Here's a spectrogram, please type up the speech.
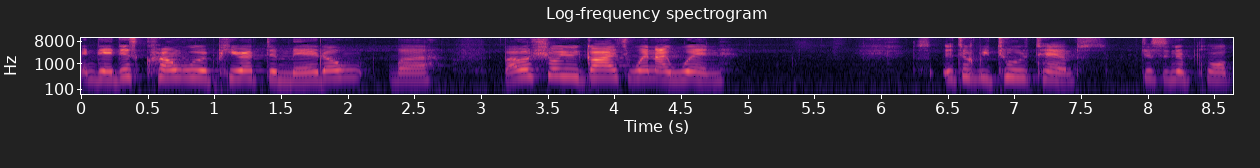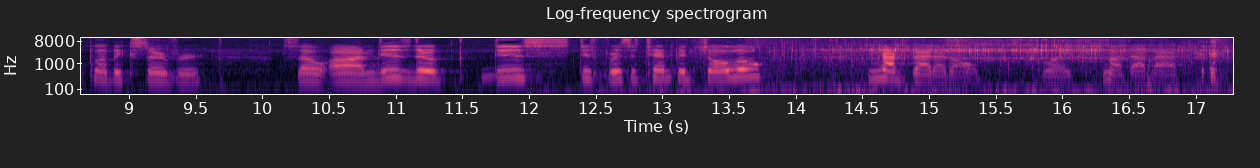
and then this crown will appear at the middle but, but I will show you guys when I win. It took me two attempts just in a public server. So um this is the this this first attempt in solo not bad at all like not that bad.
